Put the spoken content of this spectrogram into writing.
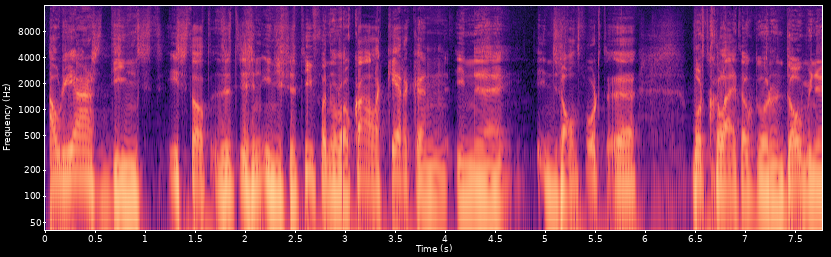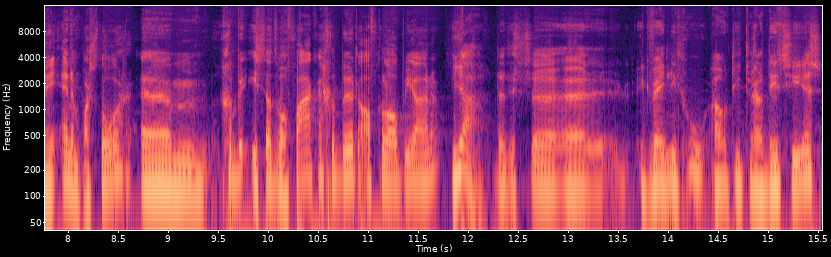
oudejaarsdienst, is dat, het is een initiatief van de lokale kerken in, in Zandvoort. Wordt geleid ook door een dominee en een pastoor. Ehm, is dat wel vaker gebeurd de afgelopen jaren? Ja, dat is, eh, eh, ik weet niet hoe oud die traditie is.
